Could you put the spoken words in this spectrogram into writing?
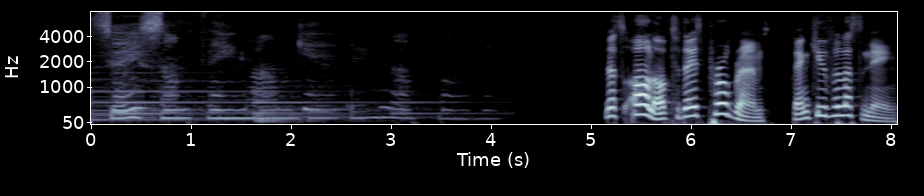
Say something, I'm giving up on you. That's all of today's programs. Thank you for listening.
